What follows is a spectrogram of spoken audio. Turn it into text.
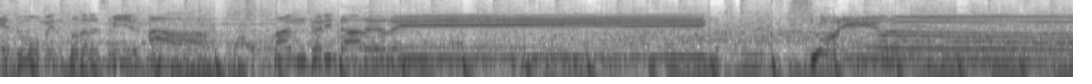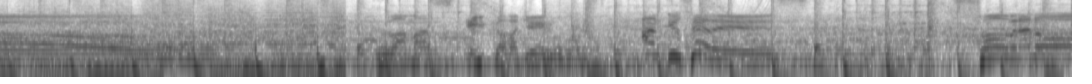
Es momento de recibir a Panterita del Ring caballeros, ante ustedes, soberano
